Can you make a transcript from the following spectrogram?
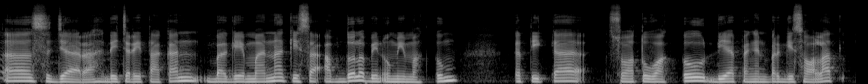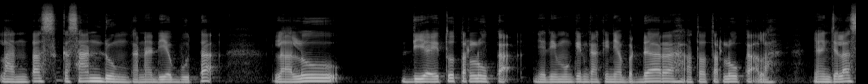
uh, sejarah diceritakan bagaimana kisah Abdullah bin Umi Maktum ketika suatu waktu dia pengen pergi sholat lantas kesandung karena dia buta lalu dia itu terluka. Jadi mungkin kakinya berdarah atau terluka lah. Yang jelas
